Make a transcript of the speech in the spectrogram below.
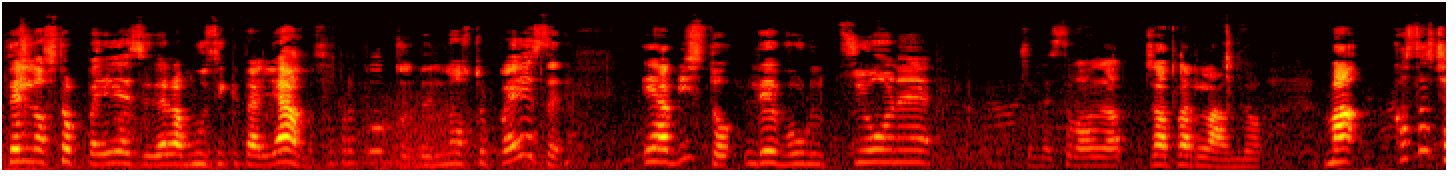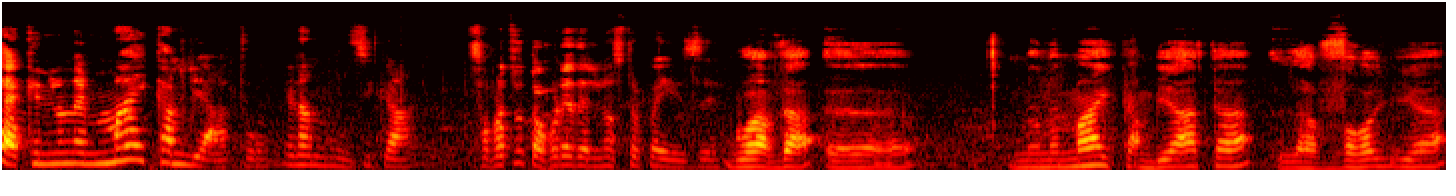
del nostro paese, della musica italiana, soprattutto del nostro paese, e ha visto l'evoluzione, ce ne stavo già parlando, ma cosa c'è che non è mai cambiato nella musica, soprattutto quella del nostro paese? Guarda, eh, non è mai cambiata la voglia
